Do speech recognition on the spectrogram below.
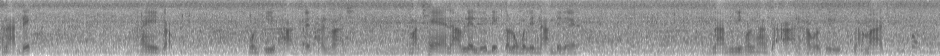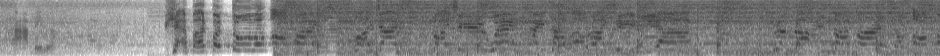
ขนาดเล็ก ให้กับคนที่ผ่านไปผ่านมา มาแช่น้ำเล่นหรือเด็กก็ลงไปเล่นน้ำได้เลยนะครับ น้ำที่นี่ค่อนข้างสะอาดนะครับ ก็คือสามารถอาบได้เลยแค่เปิดประตูลงออกไปปล่อยใจปล่อยชีวิตไปทำอะไรที่อยากเรื่องราวอีกมากมายต้องออกไป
